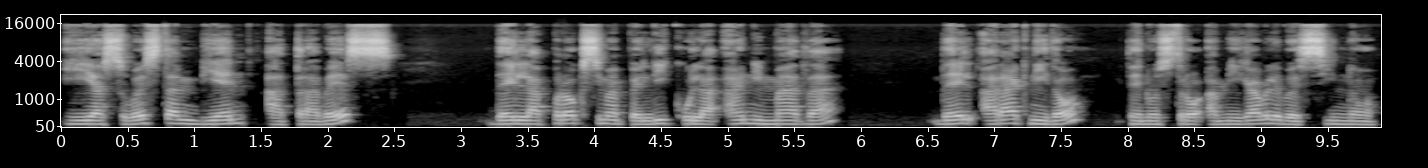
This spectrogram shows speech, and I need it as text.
y a su vez también a través de la próxima película animada del arácnido, de nuestro amigable vecino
